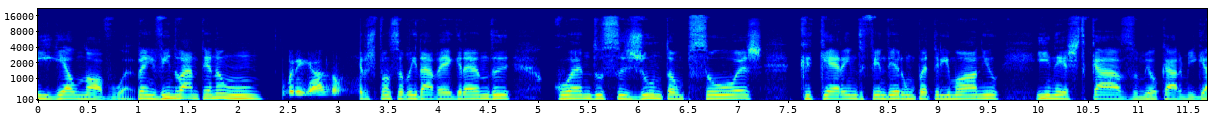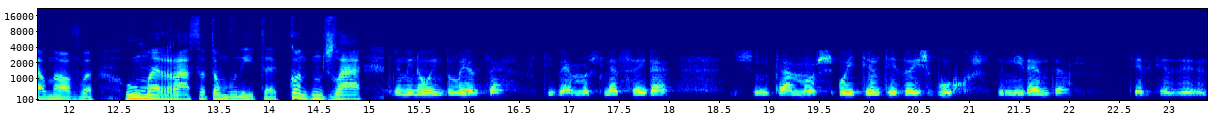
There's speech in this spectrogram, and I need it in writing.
Miguel Nóvoa. Bem-vindo à Antena 1. Obrigado. A responsabilidade é grande quando se juntam pessoas que querem defender um património e, neste caso, meu caro Miguel Nova, uma raça tão bonita. Conte-nos lá. Terminou em beleza. Tivemos na feira, juntamos 82 burros de Miranda, cerca de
